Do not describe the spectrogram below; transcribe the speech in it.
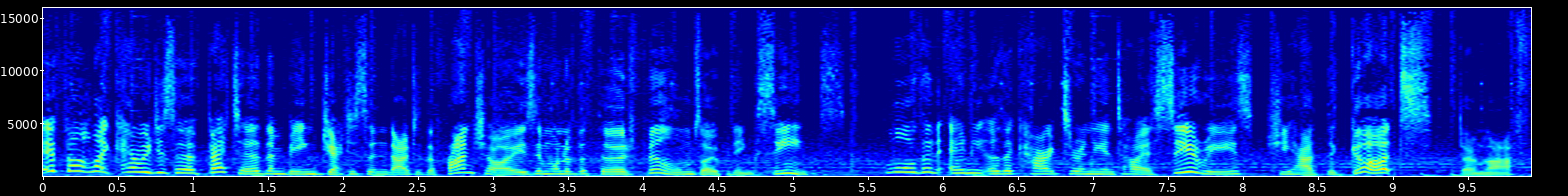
it felt like Kerry deserved better than being jettisoned out of the franchise in one of the third film's opening scenes. More than any other character in the entire series, she had the guts, don't laugh,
